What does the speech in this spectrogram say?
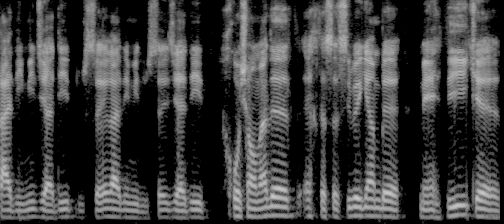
قدیمی جدید دوستای قدیمی دوستای جدید. خوش آمد اختصاصی بگم به مهدی که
